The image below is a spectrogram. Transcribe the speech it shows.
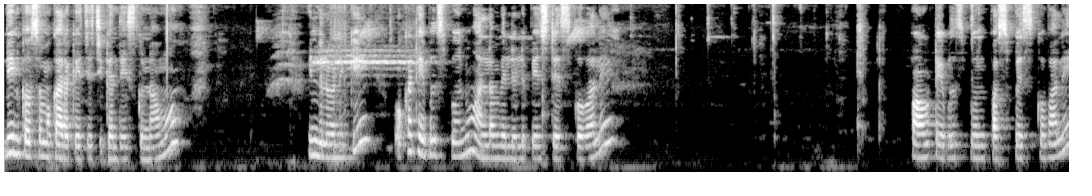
దీనికోసం ఒక అర కేజీ చికెన్ తీసుకున్నాము. ఇందులోనికి ఒక టేబుల్ స్పూను అల్లం వెల్లుల్లి పేస్ట్ వేసుకోవాలి. పావు టేబుల్ స్పూన్ పసుపు వేసుకోవాలి.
